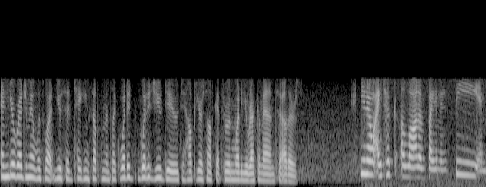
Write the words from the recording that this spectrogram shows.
and your regimen was what you said taking supplements. Like what did what did you do to help yourself get through, and what do you recommend to others? You know, I took a lot of vitamin C and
